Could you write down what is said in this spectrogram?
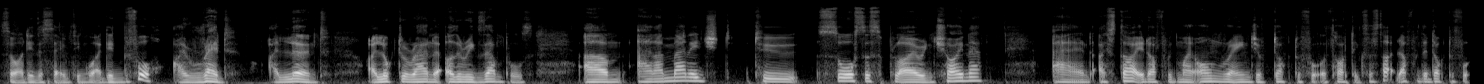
So I did the same thing what I did before. I read, I learned, I looked around at other examples, um, and I managed to source a supplier in China. And I started off with my own range of Dr. Foot orthotics. I started off with the Dr. Foot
